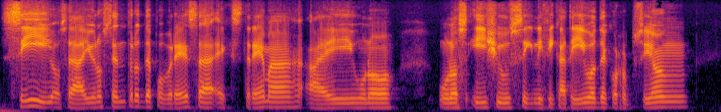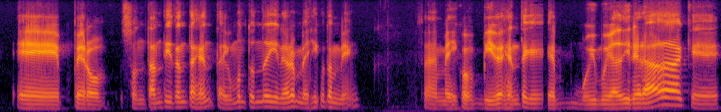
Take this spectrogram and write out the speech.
sí, o sea, hay unos centros de pobreza extrema, hay unos, unos issues significativos de corrupción, eh, pero son tanta y tanta gente. Hay un montón de dinero en México también. O sea, en México vive gente que es muy, muy adinerada, que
